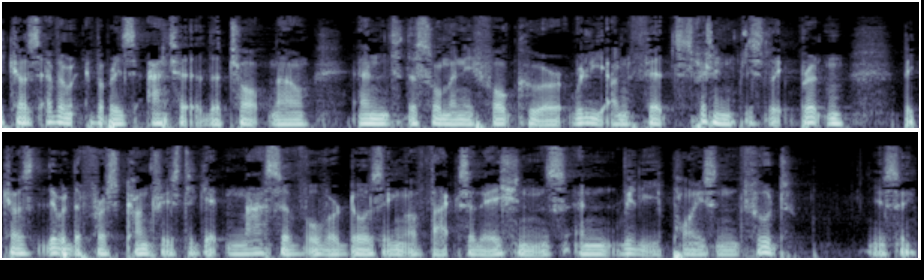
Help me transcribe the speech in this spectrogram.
because everybody's at it at the top now, and there's so many folk who are really unfit, especially in places like Britain, because they were the first countries to get massive overdosing of vaccinations and really poisoned food, you see.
